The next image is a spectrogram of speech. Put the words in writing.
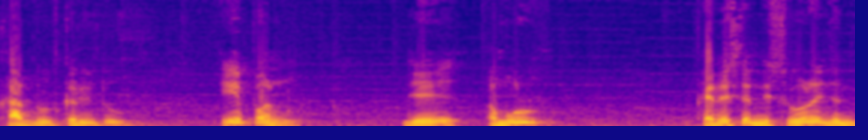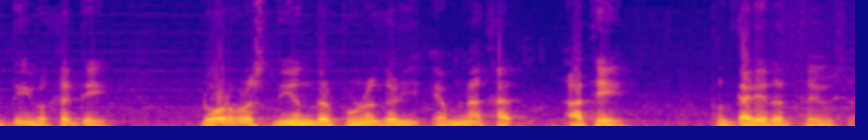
ખાતમુહૂર્ત કર્યું હતું. એ પણ જે અમૂલ ફેડરેશનની સુવર્ણ જયંતિ વખતે દોઢ વર્ષની અંદર પૂર્ણ કરી એમના હાથે પણ કાર્યરત થયું છે.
